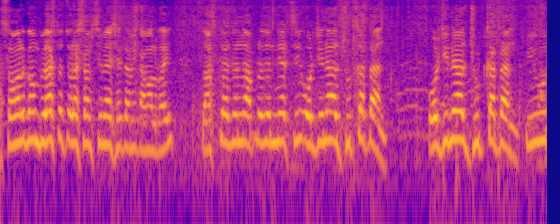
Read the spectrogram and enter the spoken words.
আসসালামু আলাইকুম বিহাস চলে আসলাম সিমের সাথে আমি কামাল ভাই। তো আজকের জন্য আপনাদের নিয়ে আসছি অরিজিনাল ঝুট কাতান অরিজিনাল ঝুট কাতান পিওর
